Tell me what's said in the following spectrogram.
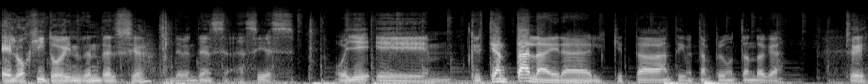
El ojito de Independencia. Independencia, así es. Oye, eh, Cristian Tala era el que estaba antes y me están preguntando acá. Sí.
